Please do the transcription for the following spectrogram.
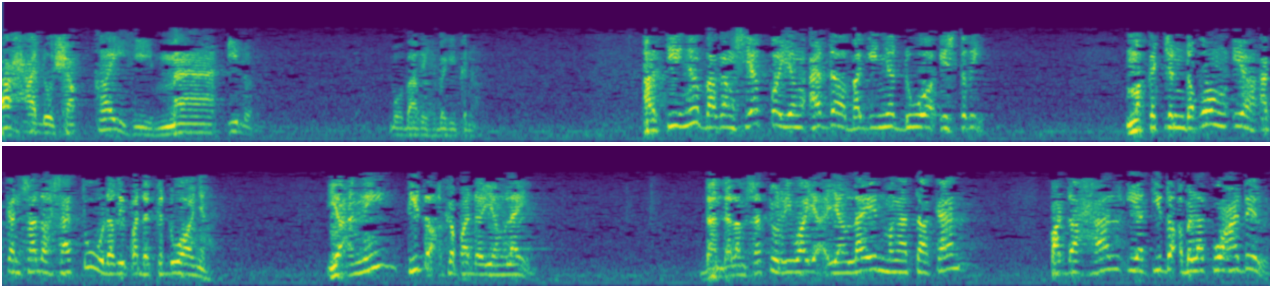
ahadu syaqqaihi ma'ilun. Buah baris bagi kena. Artinya barang siapa yang ada baginya dua isteri. Maka cenderung ia akan salah satu daripada keduanya. Yakni tidak kepada yang lain. Dan dalam satu riwayat yang lain mengatakan. Padahal ia tidak berlaku adil.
